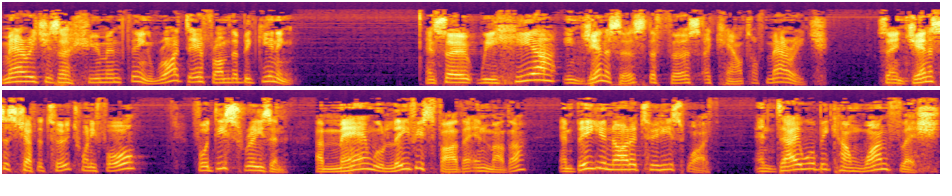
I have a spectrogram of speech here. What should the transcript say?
Marriage is a human thing, right there from the beginning. And so we hear in Genesis the first account of marriage. So in Genesis chapter 2, 24, for this reason, a man will leave his father and mother and be united to his wife, and they will become one flesh.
